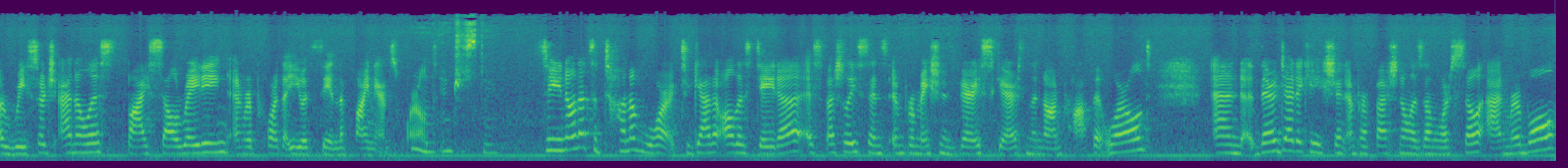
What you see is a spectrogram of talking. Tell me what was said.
a research analyst buy sell rating and report that you would see in the finance world. Mm, interesting. So you know that's a ton of work to gather all this data, especially since information is very scarce in the nonprofit world. And their dedication and professionalism were so admirable.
